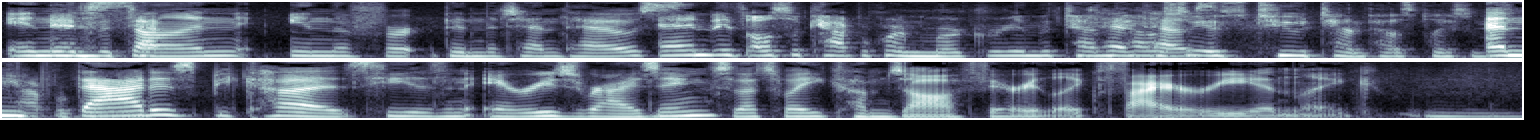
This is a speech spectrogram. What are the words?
in the, in the ten- sun, in the fir- in the tenth house, and it's also Capricorn Mercury in the tenth 10th house. So he house. has two tenth house placements. and in Capricorn. that is because he is an Aries rising, so that's why he comes off very like fiery and like Mm.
